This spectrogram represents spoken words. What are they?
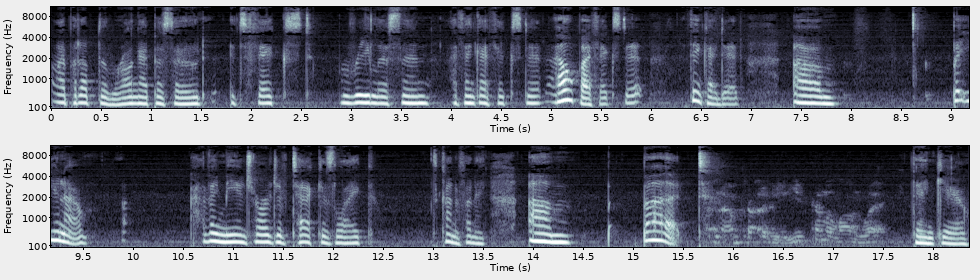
I put up the wrong episode. It's fixed. Re-listen. I think I fixed it. I hope I fixed it. I think I did. Um, but you know, having me in charge of tech is like it's kind of funny. Um, but I'm proud of you. You've come a long way. thank you,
